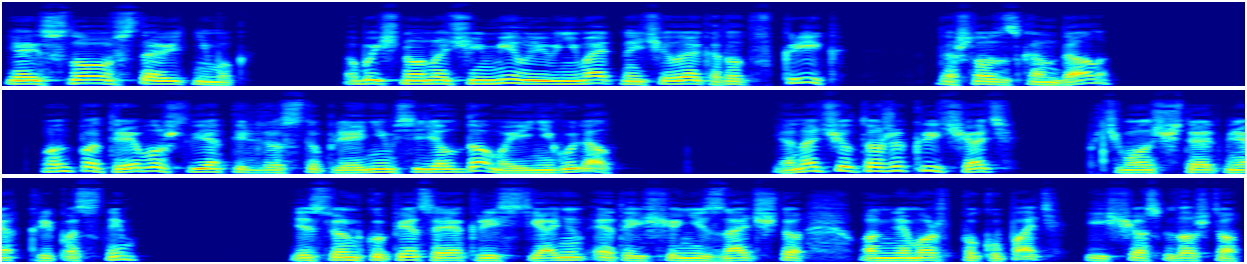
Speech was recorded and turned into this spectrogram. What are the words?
Я и слова вставить не мог. Обычно он очень милый и внимательный человек, а тот в крик. Дошло до скандала. Он потребовал, чтобы я перед расступлением сидел дома и не гулял. Я начал тоже кричать, почему он считает меня крепостным. Если он купец, а я крестьянин, это еще не значит, что он меня может покупать. И еще сказал, что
